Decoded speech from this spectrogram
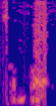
God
